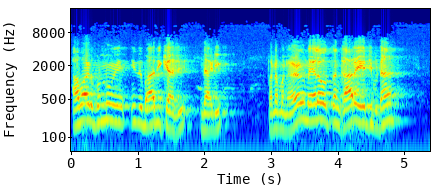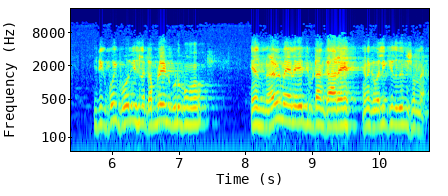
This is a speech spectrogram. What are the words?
அவளுக்கு ஒன்றும் இது பாதிக்காது. இந்த அடி. இப்ப நம்ம நிழல் மேல ஒருத்தன் காரை ஏற்றி விட்டான். இதுக்கு போய் போலீஸ்ல கம்ப்ளைண்ட் கொடுப்போம்? என் நிழல் மேல ஏற்றி விட்டான் காரை. எனக்கு வலிக்கிறதுன்னு சொன்னான்.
